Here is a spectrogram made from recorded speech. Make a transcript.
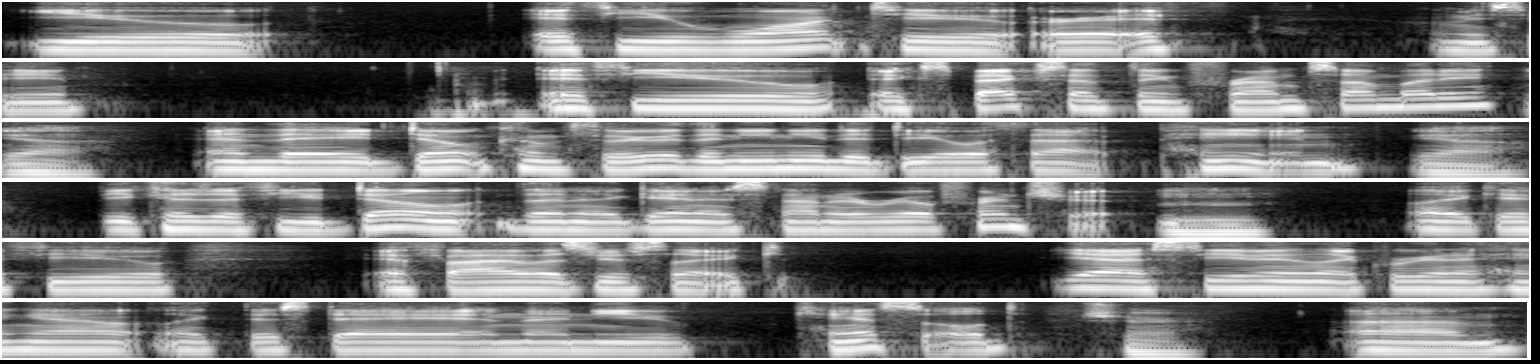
you, if you want to, or if, let me see, if you expect something from somebody Yeah. and they don't come through, then you need to deal with that pain. Yeah. Because if you don't, then again, it's not a real friendship. hmm Like if you, if I was just like, yeah, Stephen, like we're gonna hang out like this day, and then you canceled, Sure. um,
